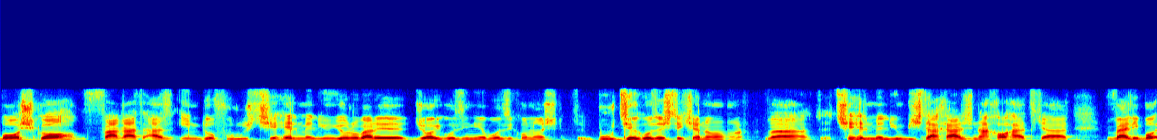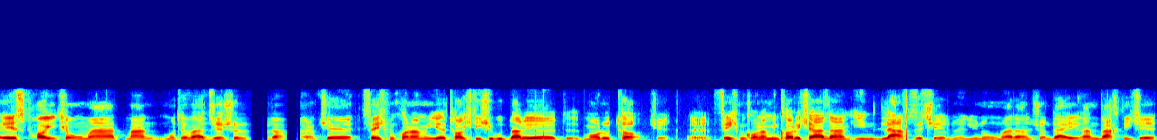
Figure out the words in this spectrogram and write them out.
باشگاه فقط از این دو فروش چهل میلیون یورو برای جایگزینی بازیکناش بودجه گذاشته کنار. و چهل میلیون بیشتر خرج نخواهد کرد. ولی با اسم هایی که اومد من متوجه شدم که فکر می‌کنم یه تاکتیکی بود برای ماروتا که فکر می‌کنم این کارو کردن. این لفظ 40 میلیون اومدن. چون دقیقا وقتی که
